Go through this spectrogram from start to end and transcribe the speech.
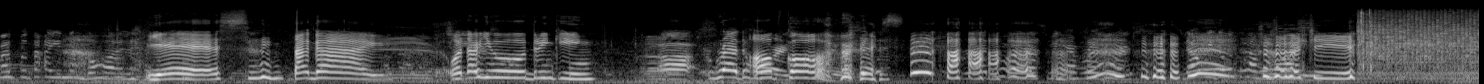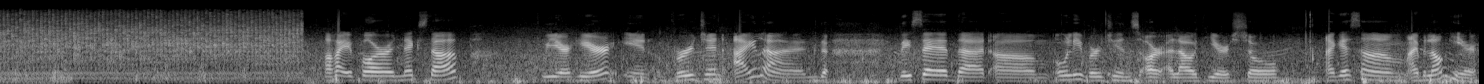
Pagpunta kayo ng Bohol. Yes. Tagay. What are you drinking? Uh, red horse. Of course. Red horse. We have red horse. Now we don't have wine. Okay, for next up, we are here in Virgin Island. They said that um, only virgins are allowed here, so I guess um, I belong here.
